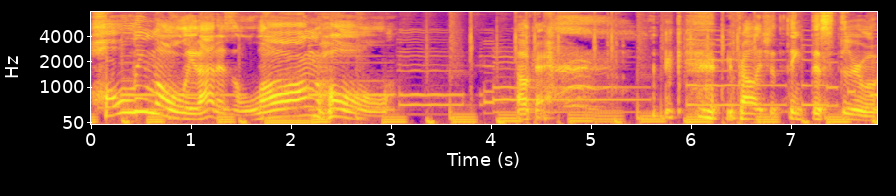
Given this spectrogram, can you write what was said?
Holy moly, that is a long hole. Okay. you probably should think this through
